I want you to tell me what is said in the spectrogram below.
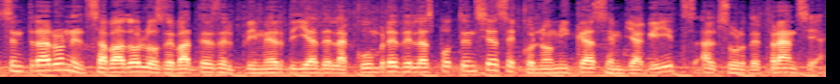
centraron el sábado los debates del primer día de la cumbre de las potencias económicas en Biarritz, al sur de Francia.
